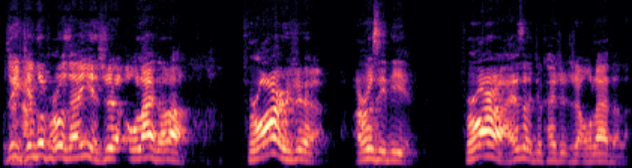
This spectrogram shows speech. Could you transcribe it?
不对，坚果 Pro 三也是 OLED 了，Pro 二是 LCD，Pro 二 S 就开始是 OLED 了。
